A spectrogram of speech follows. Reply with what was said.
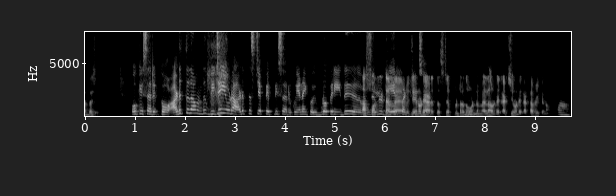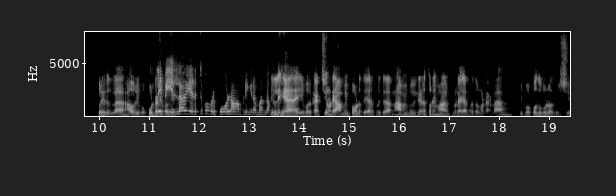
அதான். ஓகே சார் இப்போ அடுத்ததா வந்து விஜயோட அடுத்த ஸ்டெப் எப்படி சார் இருக்கும் ஏன்னா இப்போ இவ்ளோ பெரிய இது ஏற்பட்டுருச்சு. விஜயனுடைய அடுத்த ஸ்டெப்ன்றது. ஒண்ணுமே இல்ல அவருடைய கட்சியினுடைய கட்டமைக்கணும். புரியுதுங்களா. அவர் இப்ப கூட்டணி இப்ப பத்தி- எல்லா இடத்துக்கும் அவர் போலாம் அப்படிங்கிற மாதிரிலாம் இல்லைங்க. இவர் கட்சியினுடைய அமைப்பு ஒன்று ஏற்படுத்துறாருன்னா அமைப்புக்கு கீழே துணை அமைப்புகளை ஏற்படுத்த மாட்டாங்களா. இப்போ பொதுக்குழு வந்துருச்சு.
